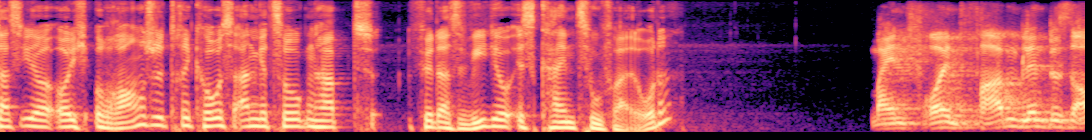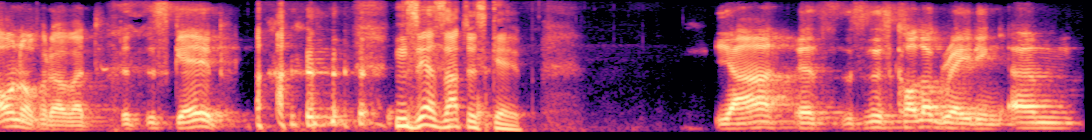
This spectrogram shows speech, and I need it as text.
dass ihr euch orange Trikots angezogen habt für das Video, ist kein Zufall, oder? Mein Freund, farbenblind bist du auch noch, oder was? Das ist gelb. Ein sehr sattes Gelb. Ja, es, es ist Color Grading. Ähm,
